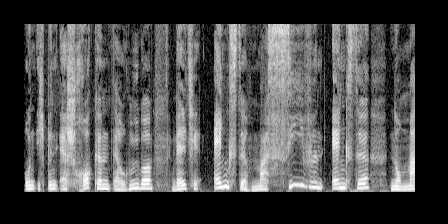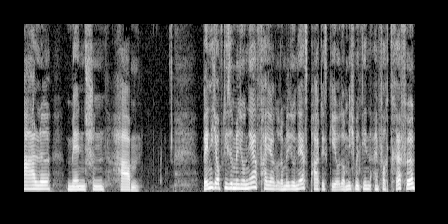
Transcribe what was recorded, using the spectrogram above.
Und ich bin erschrocken darüber, welche Ängste, massiven Ängste normale Menschen haben wenn ich auf diese Millionärfeiern oder Millionärspartys gehe oder mich mit denen einfach treffe,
